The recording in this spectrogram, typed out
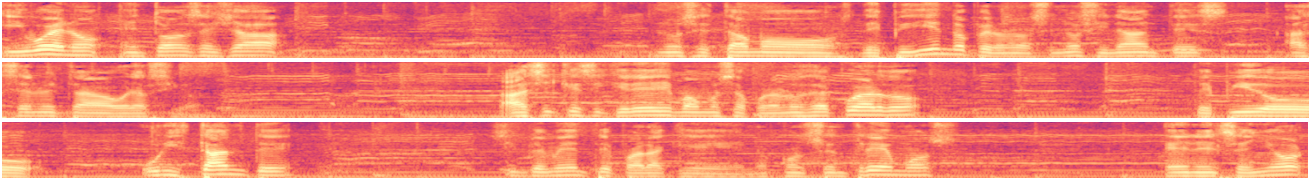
Y bueno, entonces ya nos estamos despidiendo, pero no, sin antes hacer nuestra oración. Así que si querés vamos a ponernos de acuerdo. Te pido un instante simplemente para que nos concentremos en el Señor.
